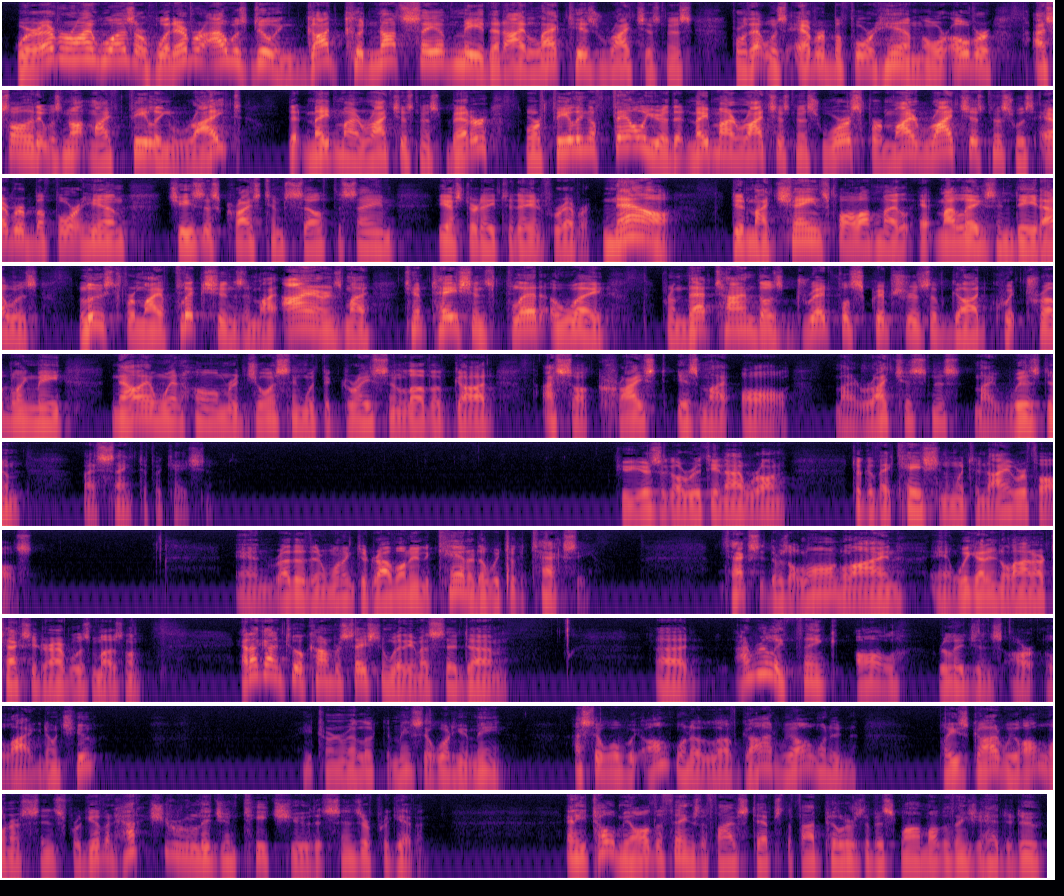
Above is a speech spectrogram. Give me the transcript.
Wherever I was or whatever I was doing, God could not say of me that I lacked His righteousness, for that was ever before Him. Moreover, I saw that it was not my feeling right that made my righteousness better, or feeling a failure that made my righteousness worse, for my righteousness was ever before him, Jesus Christ himself, the same yesterday, today, and forever. Now did my chains fall off my, my legs indeed. I was loosed from my afflictions and my irons, my temptations fled away. From that time, those dreadful scriptures of God quit troubling me. Now I went home rejoicing with the grace and love of God. I saw Christ is my all, my righteousness, my wisdom, my sanctification. A few years ago, Ruthie and I were on, took a vacation, went to Niagara Falls. And rather than wanting to drive on into Canada, we took a taxi. Taxi, there was a long line, and we got into line. Our taxi driver was Muslim. And I got into a conversation with him. I said, um, uh, I really think all religions are alike, don't you? He turned around looked at me and said, What do you mean? I said, Well, we all want to love God. We all want to please God. We all want our sins forgiven. How does your religion teach you that sins are forgiven? And he told me all the things the five steps, the five pillars of Islam, all the things you had to do.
